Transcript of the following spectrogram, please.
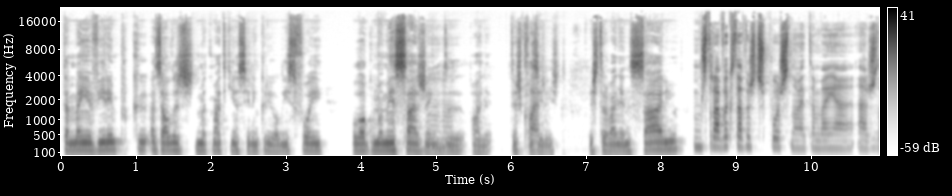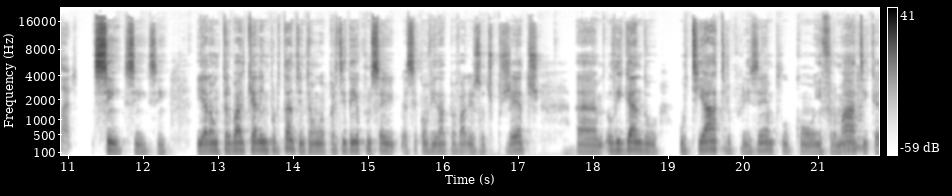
também a virem porque as aulas de matemática iam ser em crioulo. Isso foi logo uma mensagem uhum. de: olha, tens que claro. fazer isto. Este trabalho é necessário. Mostrava que estavas disposto, não é? Também a, a, ajudar. Sim, sim, sim. E era um trabalho que era importante. Então, a partir daí, eu comecei a ser convidado para vários outros projetos, uh, ligando o teatro, por exemplo, com a uhum. informática.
